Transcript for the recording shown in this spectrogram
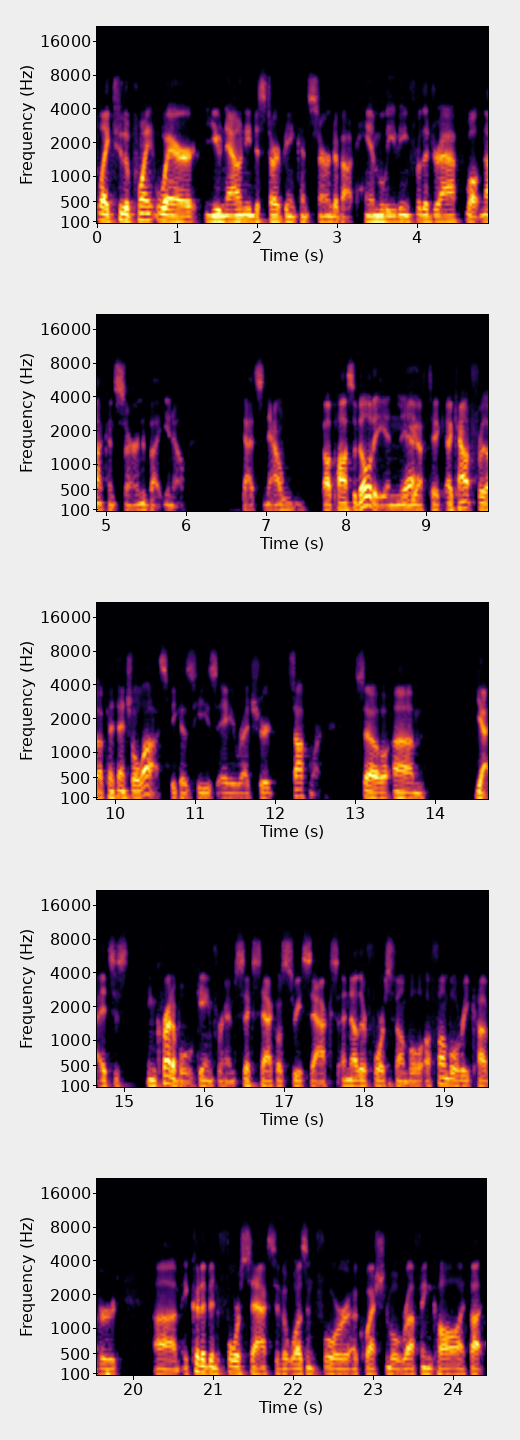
like to the point where you now need to start being concerned about him leaving for the draft. Well, not concerned, but you know, that's now a possibility, and Yeah. you have to account for a potential loss because he's a redshirt sophomore. So, um, yeah, it's just incredible game for him. Six tackles, three sacks, another forced fumble, a fumble recovered. Um, it could have been four sacks if it wasn't for a questionable roughing call. I thought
